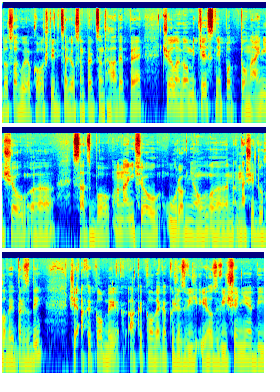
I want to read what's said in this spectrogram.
dosahuje okolo 48% HDP, čo je len veľmi tesne pod tou najnižšou uh, sadzbou, najnižšou úrovňou uh, našej dlhovej brzdy. Čiže akékoľvek, akékoľvek akože zvý, jeho zvýšenie by,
